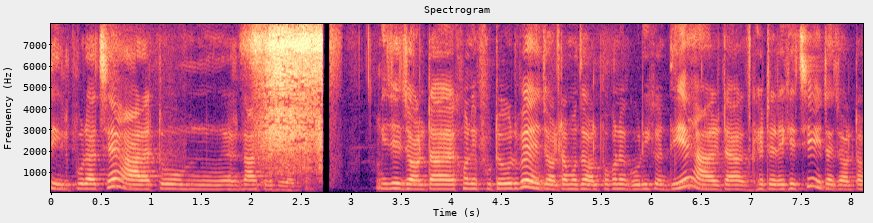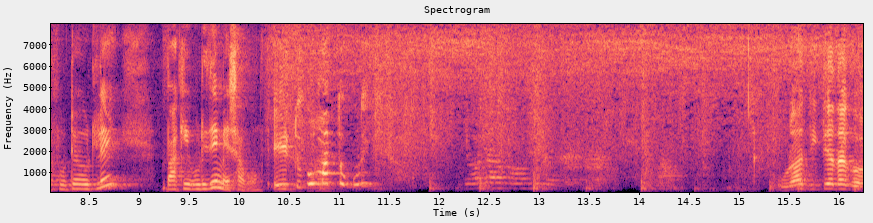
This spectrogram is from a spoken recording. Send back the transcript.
তিলপুর আছে, আর একটু নারকেলপুর নারকেল পুর আছে। এই যে জলটা এখনই ফুটে উঠবে জলটার মধ্যে অল্প করে গুঁড়ি দিয়ে, আর এটা ঘেটে রেখেছি, এটা জলটা ফুটে উঠলেই বাকি গুঁড়ি দিয়ে মেশাবো। এইটুকু মাত্র গুঁড়ি? পুরা দিতে দেখো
